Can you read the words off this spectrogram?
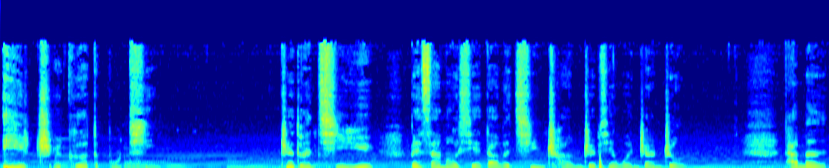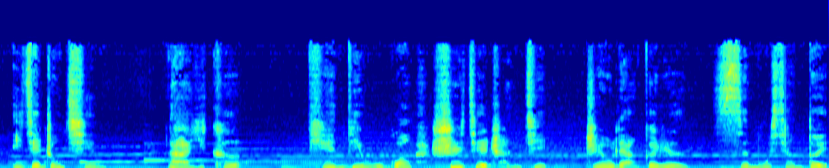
一直割的不停。这段奇遇被三毛写到了《倾城》这篇文章中。他们一见钟情，那一刻，天地无光，世界沉寂，只有两个人四目相对，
